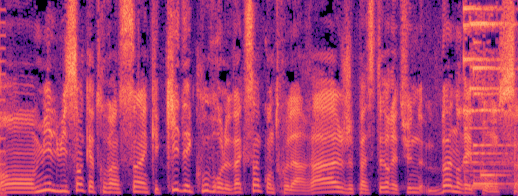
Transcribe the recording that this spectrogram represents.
En 1885, qui découvre le vaccin contre la rage? Pasteur est une bonne réponse.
